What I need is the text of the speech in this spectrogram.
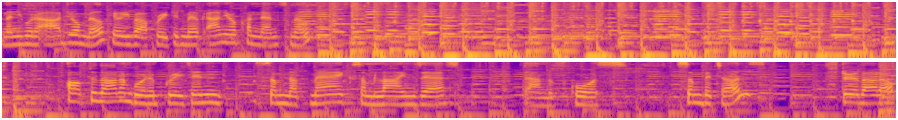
then you're going to add your milk, your evaporated milk and your condensed milk. After that, I'm going to grate in some nutmeg, some lime zest, and of course, some bitters. Stir that up.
